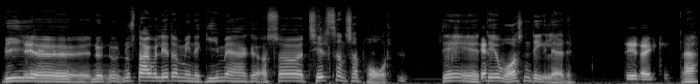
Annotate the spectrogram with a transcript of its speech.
Vi, ja. øh, nu, nu, nu snakker vi lidt om energimærke, og så tilstandsrapport. Det, ja. det er jo også en del af det. Det er rigtigt. Ja.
